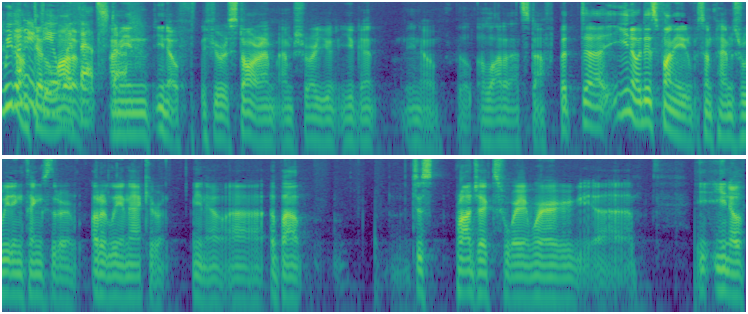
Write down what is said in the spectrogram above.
we don't do get deal a lot with of that stuff? I mean, you know, if, if you're a star, I'm, I'm sure you, you get you know a, lot of that stuff. But uh, you know, it is funny sometimes reading things that are utterly inaccurate. You know, uh, about just projects where where. Uh, you know,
